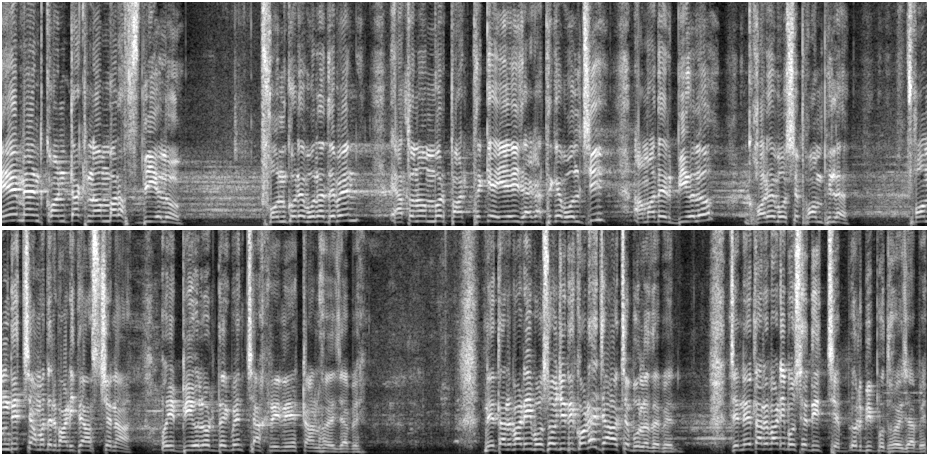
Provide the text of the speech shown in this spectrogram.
name and contact number of BLO phone করে বলে দেবেন, এত নম্বর পার্ট থেকে এই এই জায়গা থেকে বলছি, আমাদের বিএলও ঘরে বসে ফর্ম ফিল ফর্ম দিচ্ছে, আমাদের বাড়িতে আসছে না। ওই বিএলওর দেখবেন চাকরি নিয়ে টান হয়ে যাবে। নেতার বাড়ি বসেও যদি করে, যা হচ্ছে বলে দেবেন। যে নেতার বাড়ি বসে দিচ্ছে, ওর বিপদ হয়ে যাবে।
